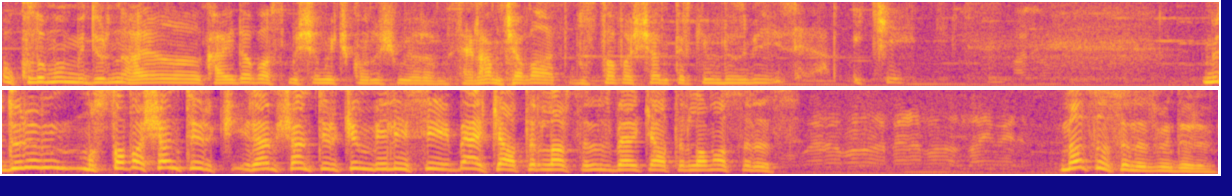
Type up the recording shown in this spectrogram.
Okulumun müdürünü kayda basmışım hiç konuşmuyorum. Selam Cevat, Mustafa Şentürk, Yıldız Bilgisayar 2. Müdürüm Mustafa Şentürk, İrem Şentürk'ün velisi. Belki hatırlarsınız, belki hatırlamazsınız. Nasılsınız müdürüm?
